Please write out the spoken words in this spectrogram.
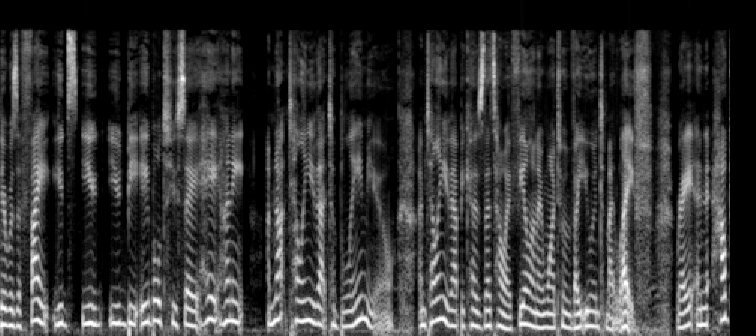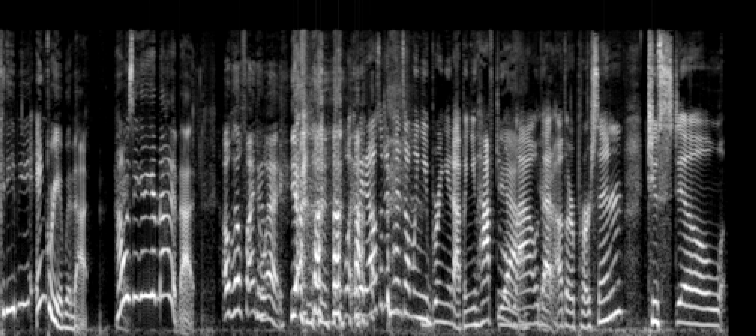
there was a fight, you'd you you'd be able to say, "Hey, honey." I'm not telling you that to blame you. I'm telling you that because that's how I feel and I want to invite you into my life. Right. And how could he be angry with that? How is he going to get mad at that? Oh, he'll find a way. Yeah. well, but it also depends on when you bring it up, and you have to Yeah, allow that other person to still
